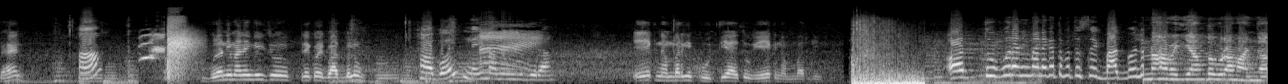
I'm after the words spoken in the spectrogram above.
बहन। हाँ? बुरा नहीं मानेंगे तो तेरे को एक बात बोलूँ? हाँ बोल। नहीं मानूँगी बुरा। एक नंबर की कूतिया है तू एक नंबर की। और तू बुरा नहीं मानेगा तो मैं तुझसे एक बात बोलूँ? ना भैया हम तो बुरा मान जा।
